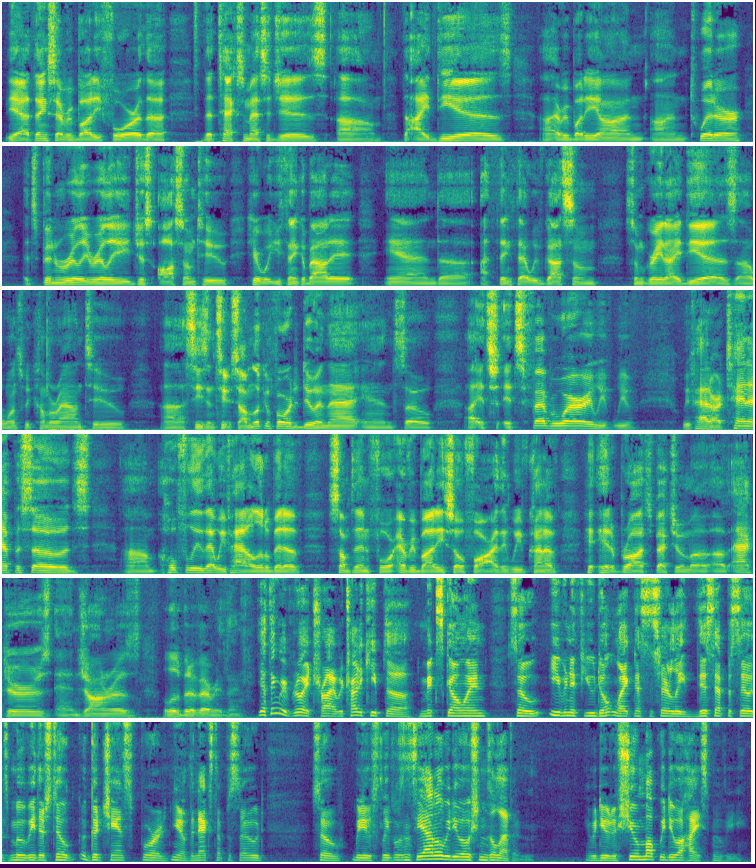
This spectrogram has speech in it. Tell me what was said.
Yeah, thanks everybody for the the text messages, um, the ideas, uh, everybody on on Twitter. It's been really, really just awesome to hear what you think about it and uh, I think that we've got some some great ideas uh, once we come around to uh, season two. So I'm looking forward to doing that. And so uh, it's it's February. We've we've we've had our ten episodes. Um, hopefully that we've had a little bit of something for everybody so far. I think we've kind of hit, hit a broad spectrum of, of actors and genres a little bit of everything. Yeah, I think we've really tried. We try to keep the mix going. So even if you don't like necessarily this episode's movie, there's still a good chance for you know the next episode. So we do Sleepless in Seattle, we do Ocean's Eleven, we do to shoot 'em up, we do a heist movie.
